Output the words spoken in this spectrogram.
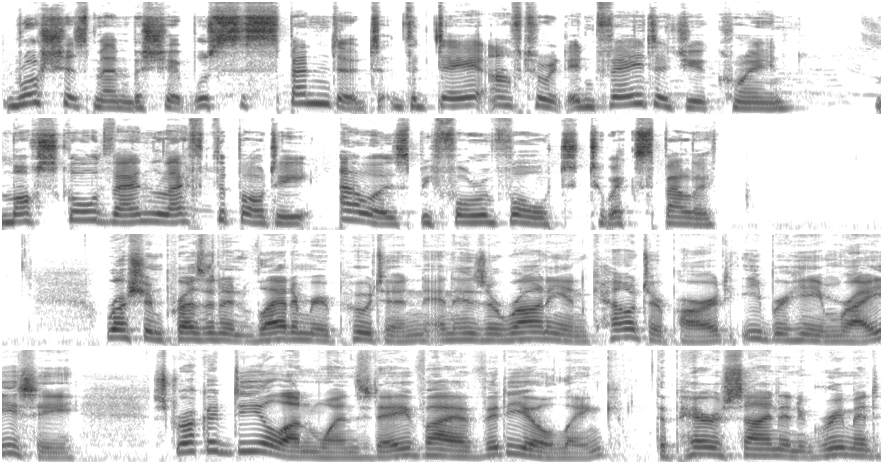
Russia's membership was suspended the day after it invaded Ukraine. Moscow then left the body hours before a vote to expel it. Russian President Vladimir Putin and his Iranian counterpart, Ibrahim Raisi, struck a deal on Wednesday via video link. The pair signed an agreement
